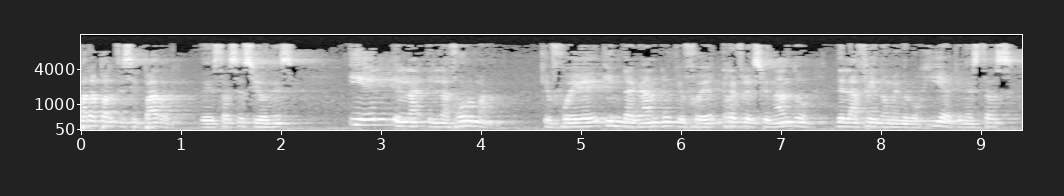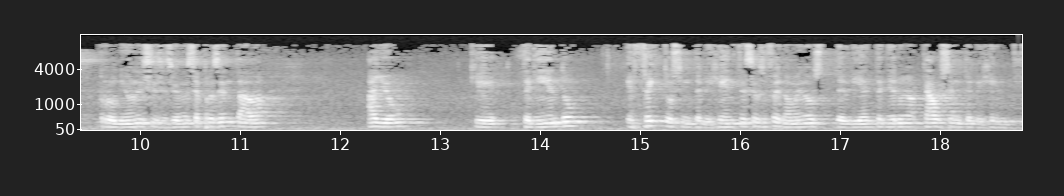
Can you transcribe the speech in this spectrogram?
para participar de estas sesiones y él en la, forma que fue indagando, que fue reflexionando de la fenomenología que en estas reuniones y sesiones se presentaba, halló que teniendo efectos inteligentes, esos fenómenos deberían tener una causa inteligente.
